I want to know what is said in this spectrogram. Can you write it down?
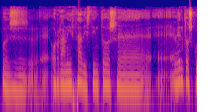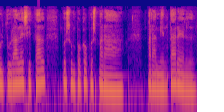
pues eh, organiza distintos eh, eventos culturales y tal pues un poco pues para para ambientar el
